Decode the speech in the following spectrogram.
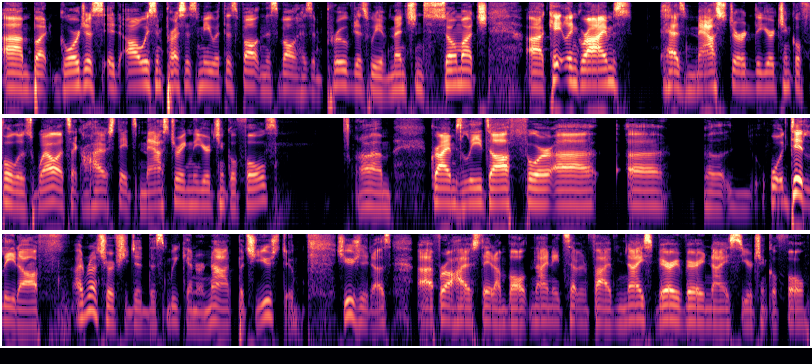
um, but gorgeous. It always impresses me with this vault, and this vault has improved as we have mentioned so much. Uh, Caitlin Grimes has mastered the Yurchenko full as well. It's like Ohio State's mastering the Yurchenko fulls. Um, Grimes leads off for uh, uh, uh, did lead off. I'm not sure if she did this weekend or not, but she used to. She usually does uh, for Ohio State on vault 9875. Nice, very very nice Your Yurchenko full.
